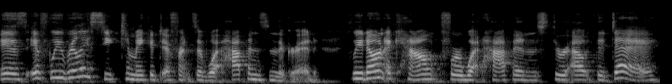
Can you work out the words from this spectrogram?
is if we really seek to make a difference of what happens in the grid, if we don't account for what happens throughout the day,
